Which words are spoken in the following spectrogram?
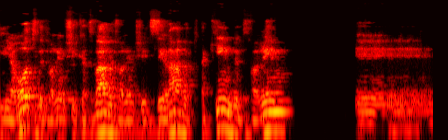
ניירות ודברים שהיא כתבה ודברים שהיא ציירה ופתקים ודברים, אה,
